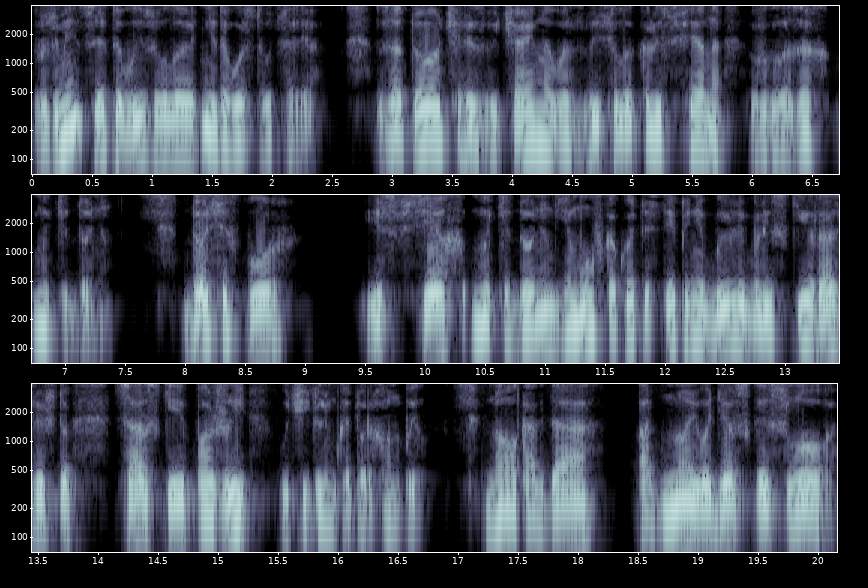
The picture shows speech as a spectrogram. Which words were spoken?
Разумеется, это вызвало недовольство царя. Зато чрезвычайно возвысило Калисфена в глазах македонин. До сих пор из всех македонин ему в какой-то степени были близки разве что царские пажи, учителем которых он был. Но когда одно его дерзкое слово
